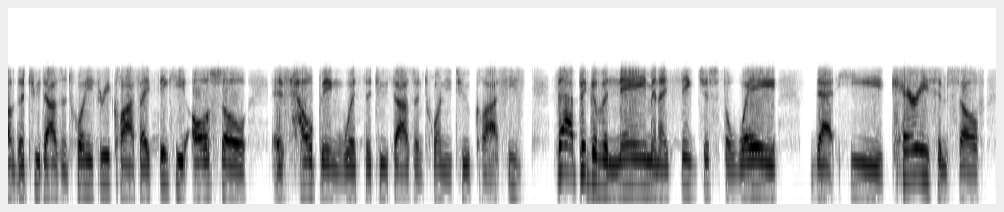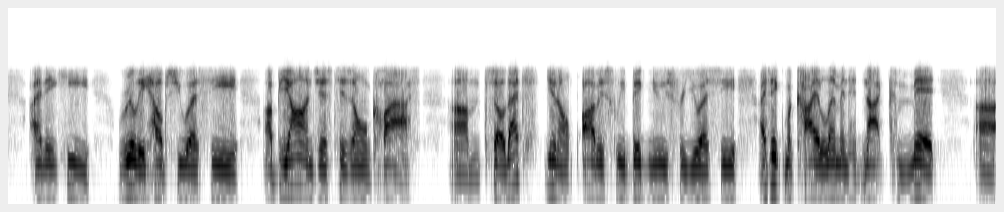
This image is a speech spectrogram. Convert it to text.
of the 2023 class, I think he also is helping with the 2022 class. He's that big of a name, and I think just the way that he carries himself, I think he really helps USC uh, beyond just his own class. Um, so that's you know obviously big news for USC. I think Makai Lemon had not commit uh,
